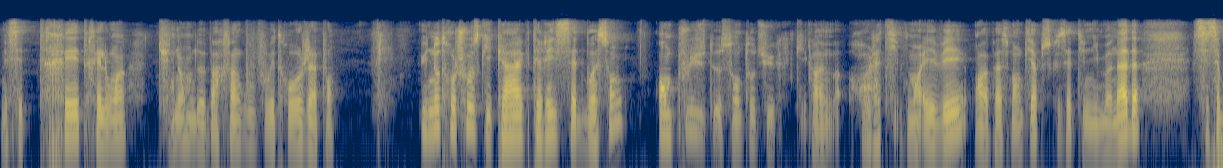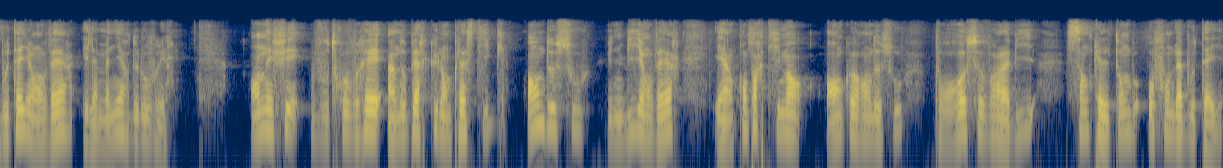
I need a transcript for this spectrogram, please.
mais c'est très très loin du nombre de parfums que vous pouvez trouver au Japon. Une autre chose qui caractérise cette boisson, en plus de son taux de sucre qui est quand même relativement élevé, on va pas se mentir puisque c'est une limonade, c'est sa bouteille en verre et la manière de l'ouvrir. En effet, vous trouverez un opercule en plastique, en dessous une bille en verre et un compartiment encore en dessous pour recevoir la bille sans qu'elle tombe au fond de la bouteille.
